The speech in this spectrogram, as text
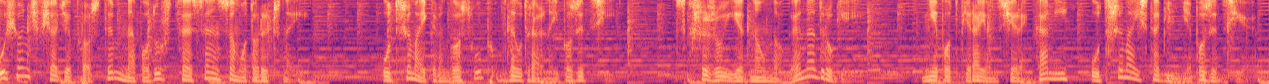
Usiądź w siadzie prostym na poduszce sensomotorycznej. Utrzymaj kręgosłup w neutralnej pozycji. Skrzyżuj jedną nogę na drugiej. Nie podpierając się rękami, utrzymaj stabilnie pozycję.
